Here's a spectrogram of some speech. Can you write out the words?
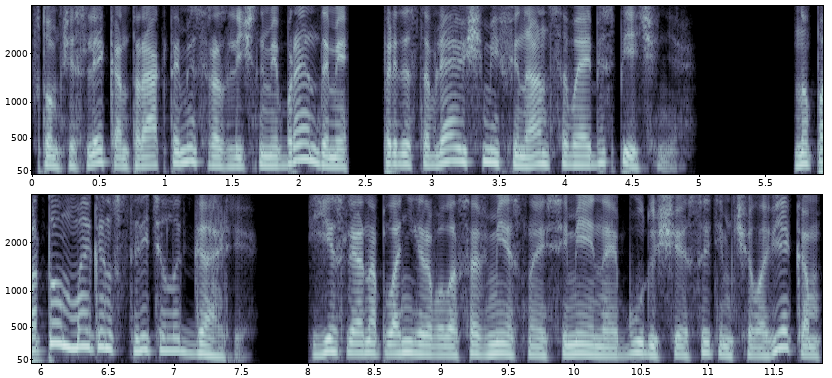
в том числе контрактами с различными брендами, предоставляющими финансовое обеспечение. Но потом Меган встретила Гарри. Если она планировала совместное семейное будущее с этим человеком,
